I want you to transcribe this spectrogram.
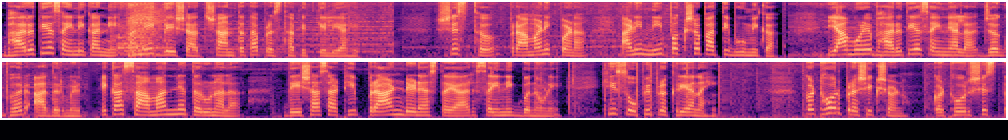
भारतीय सैनिकांनी अनेक देशात शांतता प्रस्थापित केली आहे. शिस्त प्रामाणिकपणा आणि निपक्षपाती भूमिका. यामुळे भारतीय सैन्याला जगभर आदर मिळतो. एका सामान्य तरुणाला देशासाठी प्राण देण्यास तयार सैनिक बनवणे ही सोपी प्रक्रिया नाही. कठोर प्रशिक्षण कठोर शिस्त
